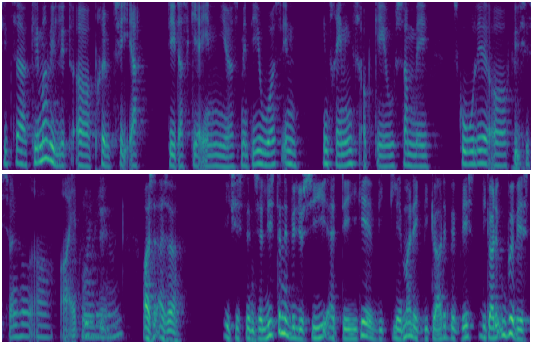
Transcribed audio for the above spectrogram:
tit så glemmer vi lidt at prioritere det, der sker inde i os, men det er jo også en, en træningsopgave, som med skole og fysisk sundhed og, og alt muligt andet. Ikke? Og altså, eksistentialisterne vil jo sige, at det ikke, vi glemmer det ikke, vi gør det bevidst, vi gør det ubevidst,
